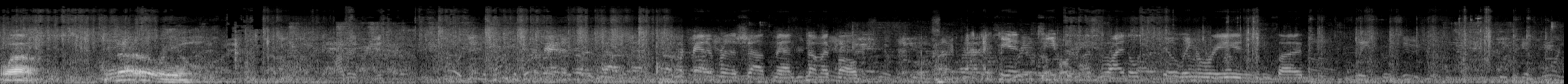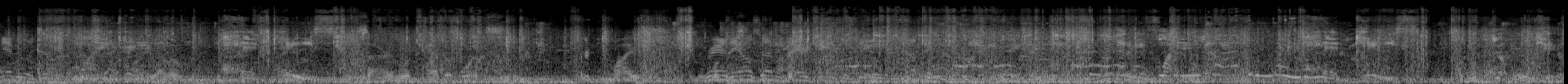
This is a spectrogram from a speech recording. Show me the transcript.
Wow. No. I ran in front of the shots, man. It's not my fault. I can't keep this unbridled killing rage inside. Complete precision. You can get more nebula jumps. Sorry, look have it once or twice. Granted, they also have a higher chance of doing nothing. Enemy flanking. Head case. Double kill.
